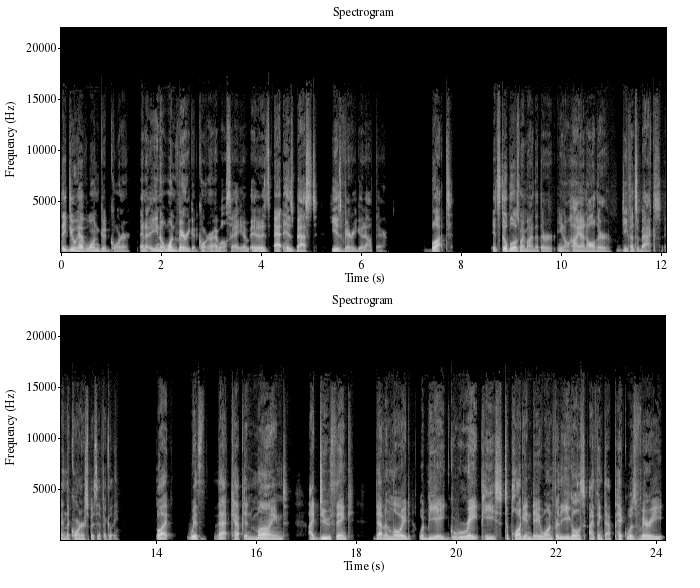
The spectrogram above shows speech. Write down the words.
they do have one good corner, and uh, you know, one very good corner. I will say it is at his best. He is very good out there, but it still blows my mind that they're you know high on all their defensive backs and the corner specifically. But with that kept in mind, I do think Devin Lloyd would be a great piece to plug in day one for the Eagles. I think that pick was very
